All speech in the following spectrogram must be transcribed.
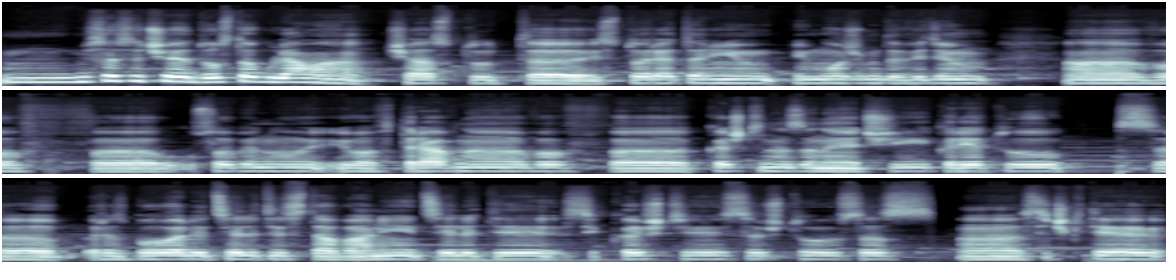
Мисля се, че е доста голяма част от а, историята ни и можем да видим а, в, а, особено и в Трявна, в а, къщи на занаячи, където са разбували целите ставани, целите си къщи, също с а, всичките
